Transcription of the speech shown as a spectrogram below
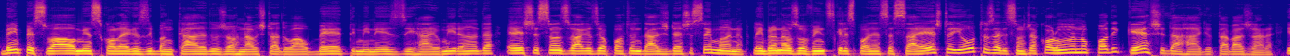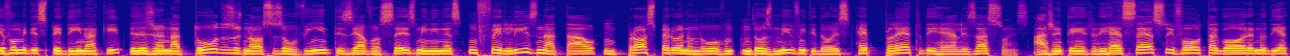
Bem, pessoal, minhas colegas de bancada do Jornal Estadual Bete Menezes e Raio Miranda, estas são as vagas e oportunidades desta semana. Lembrando aos ouvintes que eles podem acessar esta e outras edições da coluna no podcast da Rádio Tabajara. Eu vou me despedindo aqui, desejando a todos os nossos ouvintes e a vocês, meninas, um feliz Natal, um próspero ano novo, um 2022 repleto de realizações. A gente entra de recesso e volta agora no dia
